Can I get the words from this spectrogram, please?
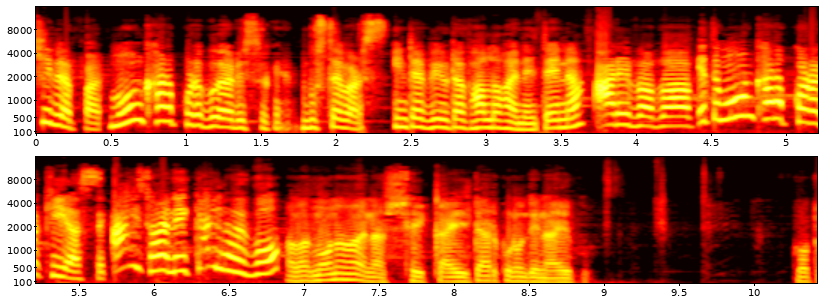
কি ব্যাপার? মন খারাপ করে বয়ে দিছো কেন? বুঝতে পারছ ইন্টারভিউটা ভালো হয়নি তাই না? আরে বাবা এতে মন খারাপ করা কি আছে? আইস হয়নি কাল হইব। আমার মনে হয় না সেই কাইলটা আর কোনোদিন আইব। গত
